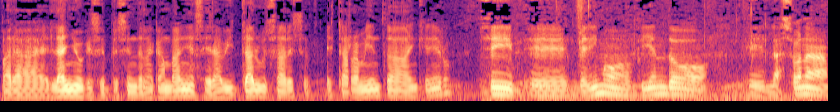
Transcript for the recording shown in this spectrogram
Para el año que se presenta en la campaña, ¿será vital usar esa- esta herramienta, ingeniero? Sí, eh, venimos viendo eh, la zona,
